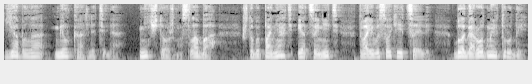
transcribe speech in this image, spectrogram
Я была мелка для тебя, ничтожна, слаба, чтобы понять и оценить твои высокие цели, благородные труды.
